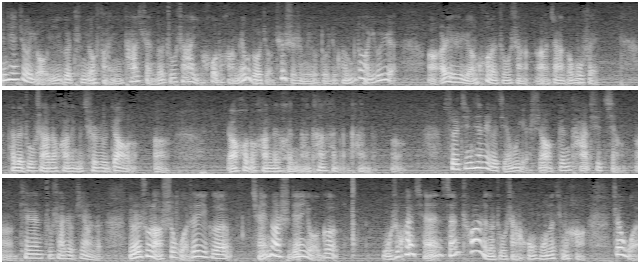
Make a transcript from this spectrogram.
今天就有一个听友反映，他选择朱砂以后的话，没有多久，确实是没有多久，可能不到一个月啊，而且是原矿的朱砂啊，价格不菲。他的朱砂的话，那个气儿就掉了啊，然后的话那很难看，很难看的啊。所以今天这个节目也是要跟他去讲啊，天然朱砂就是这样的。有人说老师，我这一个前一段时间有个五十块钱三串那个朱砂，红红的挺好，这我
